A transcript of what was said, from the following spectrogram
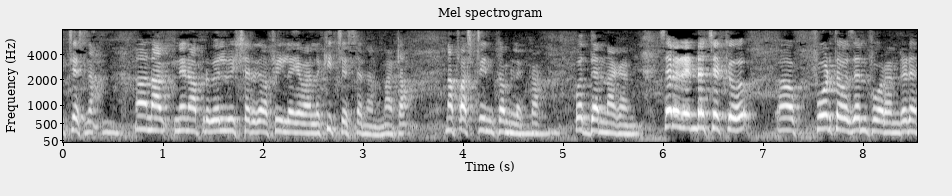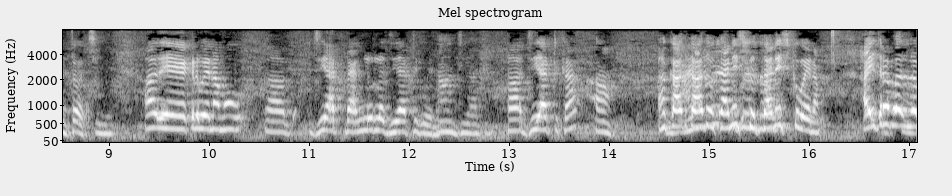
ఇచ్చేసిన. నాకు నేను అప్పుడు వెల్ విషర్గా ఫీల్ అయ్యే వాళ్ళకి ఇచ్చేసాను అనమాట నా ఫస్ట్ ఇన్కమ్ లెక్క. వద్దన్నా కానీ సరే రెండో cheque four thousand four hundred ఎంత వచ్చింది. అది ఎక్కడ పోయినాము? జిఆర్ బెంగళూరులో జిఆర్టీకి పోయినా. జిఆర్టీకా కాదు కాదు తనిష్క్ తనిష్క్ పోయినాం. హైదరాబాద్లో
